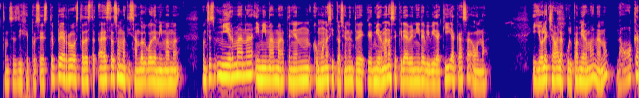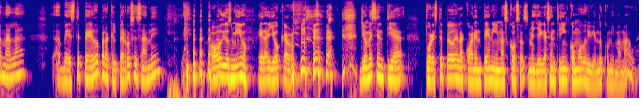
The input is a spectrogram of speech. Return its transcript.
Entonces dije, pues este perro está de estar, estar somatizando algo de mi mamá. Entonces mi hermana y mi mamá tenían como una situación entre que mi hermana se quería venir a vivir aquí a casa o no. Y yo le echaba la culpa a mi hermana, ¿no? No, carnala, ve este pedo para que el perro se sane. oh, Dios mío, era yo, cabrón. yo me sentía por este pedo de la cuarentena y más cosas, me llegué a sentir incómodo viviendo con mi mamá, güey.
